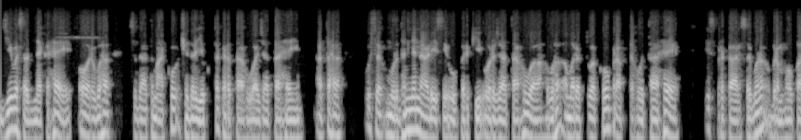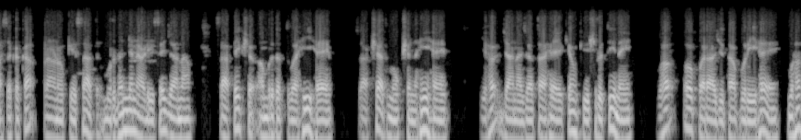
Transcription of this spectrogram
जीव संज्ञक है और वह सदात्मा को छिद्रयुक्त करता हुआ जाता है। अतः उस मूर्धन्य नाड़ी से ऊपर की ओर जाता हुआ वह अमरत्व को प्राप्त होता है। इस प्रकार सगुण ब्रह्मोपासक का प्राणों के साथ मूर्धन्य नाड़ी से जाना सापेक्ष अमृतत्व ही है, साक्षात मोक्ष नहीं है। यह जाना जाता है क्योंकि श्रुति ने वह अपराजिता पुरी है, वह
